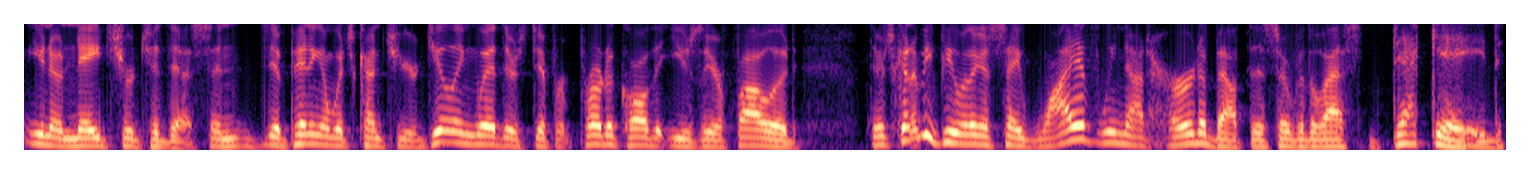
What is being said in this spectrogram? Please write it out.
you know, nature to this. And depending on which country you're dealing with, there's different protocol that usually are followed. There's going to be people that are going to say, "Why have we not heard about this over the last decade?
